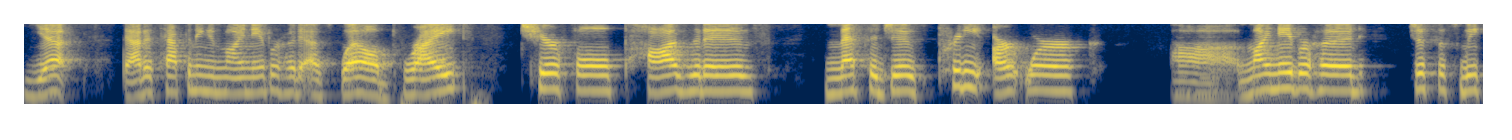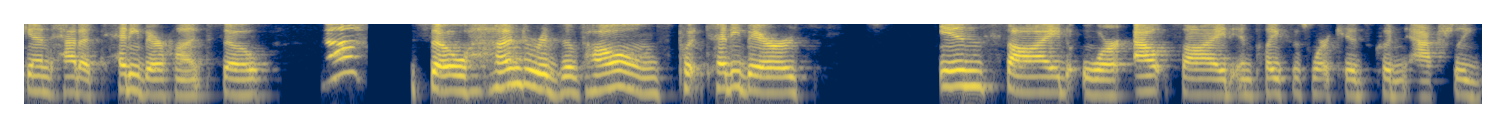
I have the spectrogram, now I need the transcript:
Yes, that is happening in my neighborhood as well. Bright, cheerful, positive messages, pretty artwork. Uh, my neighborhood just this weekend had a teddy bear hunt. So, ah. so hundreds of homes put teddy bears inside or outside in places where kids couldn't actually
